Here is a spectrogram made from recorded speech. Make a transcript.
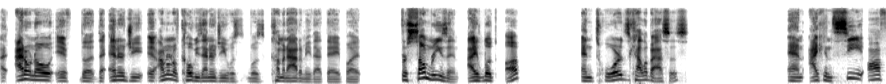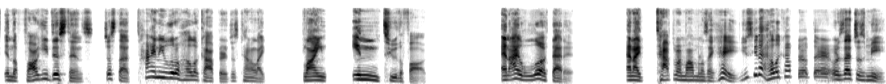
I, I don't know if the the energy eh, I don't know if Kobe's energy was was coming out of me that day, but for some reason I look up and towards Calabasas and I can see off in the foggy distance just a tiny little helicopter just kind of like flying into the fog. And I looked at it And I tapped my mom and I was like, "Hey, you see that helicopter up there, or is that just me?"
